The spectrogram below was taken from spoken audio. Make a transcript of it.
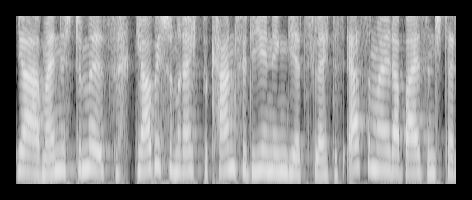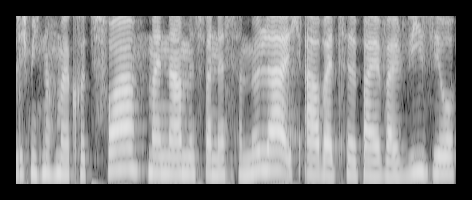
Ja, meine Stimme ist, glaube ich, schon recht bekannt. Für diejenigen, die jetzt vielleicht das erste Mal dabei sind, stelle ich mich noch mal kurz vor. Mein Name ist Vanessa Müller. Ich arbeite bei Valvisio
